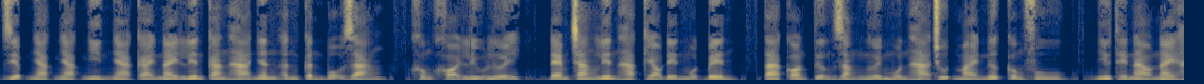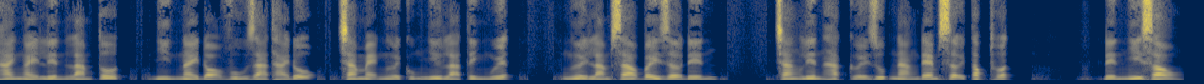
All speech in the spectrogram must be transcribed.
Diệp nhạc nhạc nhìn nhà cái này liên can hạ nhân ân cần bộ dáng, không khỏi lưu lưỡi, đem trang liên hạc kéo đến một bên, ta còn tưởng rằng ngươi muốn hạ chút mài nước công phu, như thế nào này hai ngày liền làm tốt, nhìn này đó vũ giả thái độ, cha mẹ ngươi cũng như là tình nguyện, ngươi làm sao bây giờ đến? Trang liên hạc cười giúp nàng đem sợi tóc thuật. Đến nghĩ sau,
